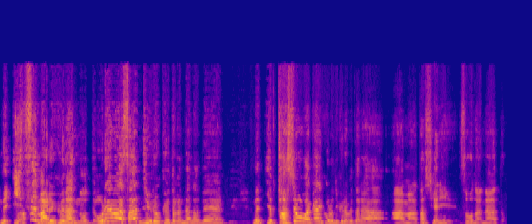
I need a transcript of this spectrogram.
で、いつ丸くなんのって、俺は36とか7で、でいや多少若い頃に比べたら、あまあ確かにそうだなと。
